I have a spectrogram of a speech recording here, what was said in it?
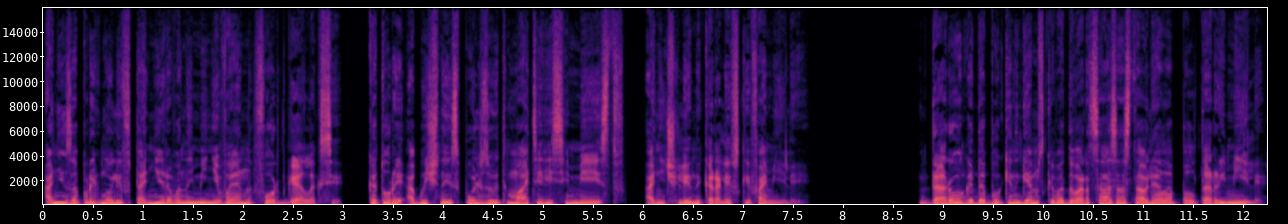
они запрыгнули в тонированный минивэн Ford Galaxy, который обычно используют матери семейств, а не члены королевской фамилии. Дорога до Букингемского дворца составляла полторы мили.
